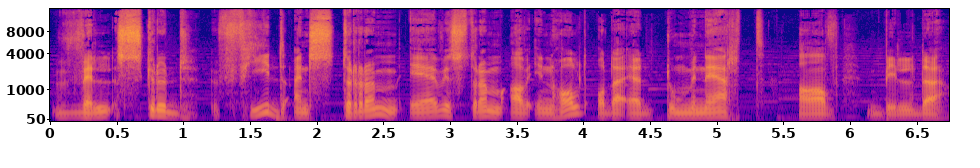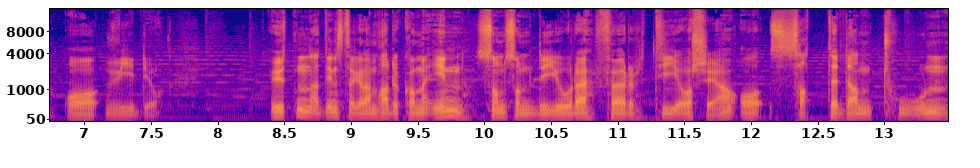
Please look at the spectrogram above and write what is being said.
velskrudd feed, en strøm, evig strøm av innhold, og det er dominert av bilde og video. Uten at Instagram hadde kommet inn, sånn som de gjorde for ti år siden, og satte den tonen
